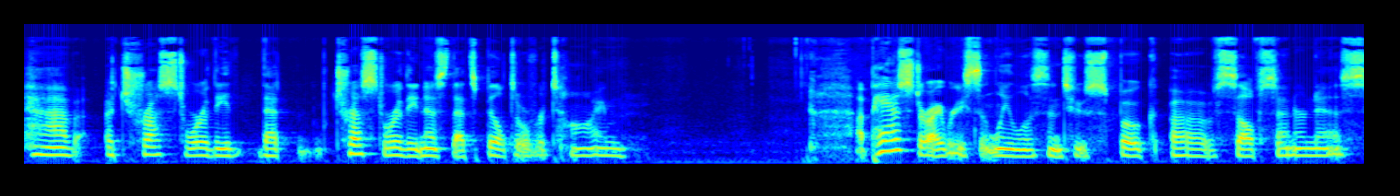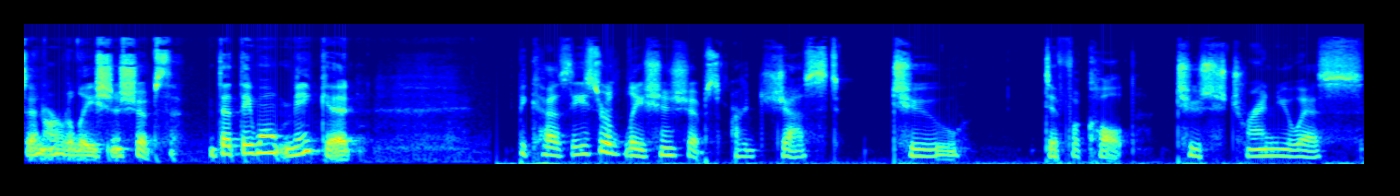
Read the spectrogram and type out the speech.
have a trustworthy that trustworthiness that's built over time. A pastor I recently listened to spoke of self-centeredness and our relationships that they won't make it because these relationships are just too difficult, too strenuous.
